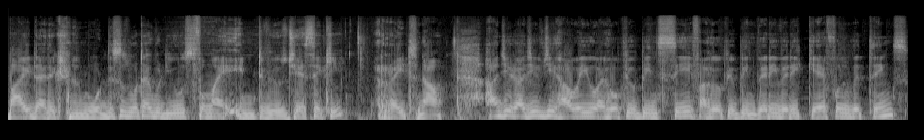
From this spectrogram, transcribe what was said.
bidirectional mode this is what I would use for my interviews जैसे कि राइट नाउ हाँ जी, Rajiv ji how are you I hope you been safe I hope you been very very careful with things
